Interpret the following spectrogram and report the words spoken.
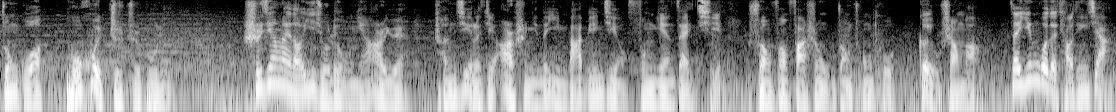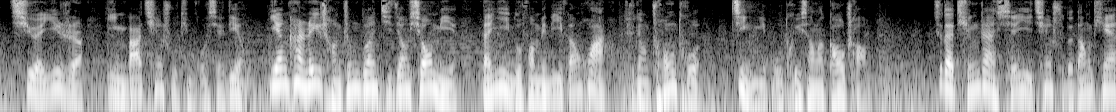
中国不会置之不理。时间来到一九六五年二月，沉寂了近二十年的印巴边境烽烟再起，双方发生武装冲突，各有伤亡。在英国的调停下，七月一日，印巴签署停火协定。眼看着一场争端即将消弭，但印度方面的一番话却将冲突进一步推向了高潮。就在停战协议签署的当天，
